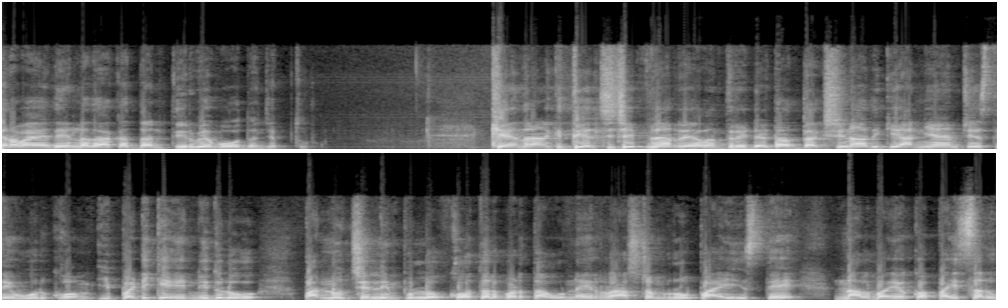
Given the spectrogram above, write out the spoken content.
ఇరవై ఐదేళ్ళ దాకా దాన్ని తెరివేపోవద్దని చెప్తున్నారు కేంద్రానికి తేల్చి చెప్పిన రేవంత్ రెడ్డి అట దక్షిణాదికి అన్యాయం చేస్తే ఊరుకోం. ఇప్పటికే నిధులు పన్ను చెల్లింపుల్లో కోతలు పడతా ఉన్నాయి. రాష్ట్రం రూపాయి ఇస్తే నలభై ఒక్క పైసలు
